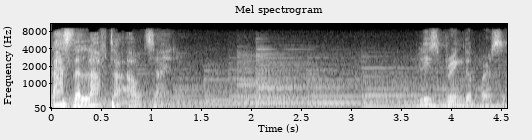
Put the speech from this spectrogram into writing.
That's the laughter outside. Please bring the person.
